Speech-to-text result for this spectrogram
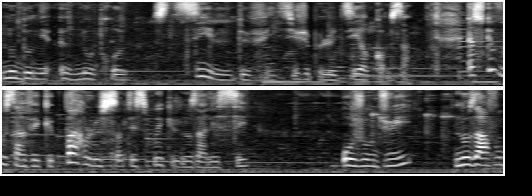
nous donner un autre style de vie, si je peux le dire comme ça. Est-ce que vous savez que par le Saint-Esprit qu'il nous a laissé, aujourd'hui, nous avons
